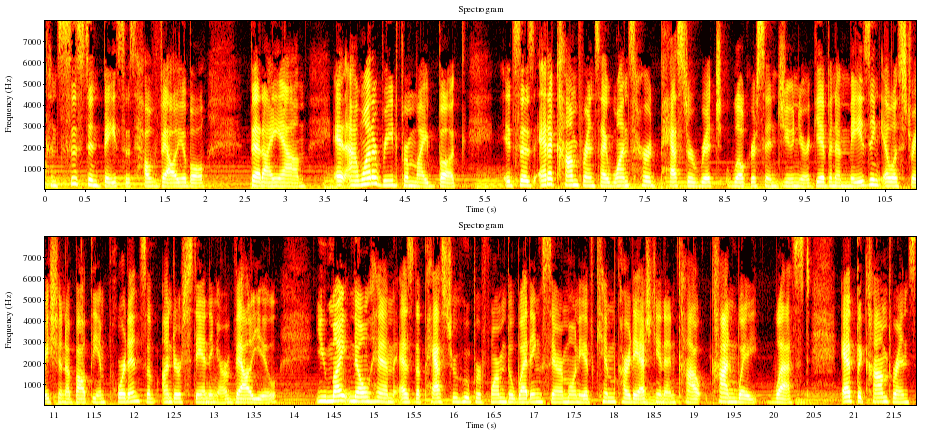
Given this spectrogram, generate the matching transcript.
consistent basis how valuable that I am. And I want to read from my book. It says At a conference, I once heard Pastor Rich Wilkerson Jr. give an amazing illustration about the importance of understanding our value. You might know him as the pastor who performed the wedding ceremony of Kim Kardashian and Kanye West. At the conference,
